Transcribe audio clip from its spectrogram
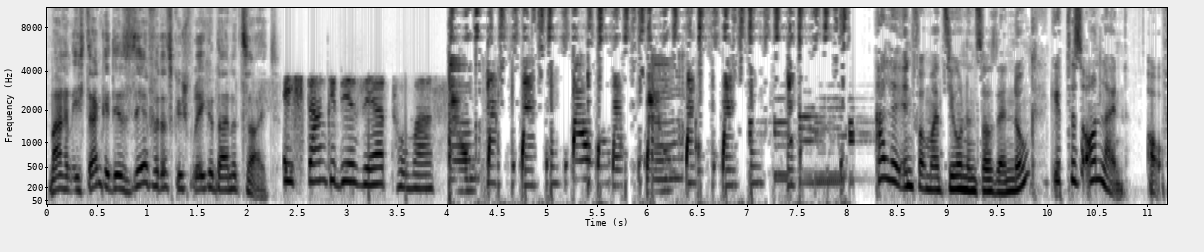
Maren, ich danke dir sehr für das Gespräch und deine Zeit. Ich danke dir sehr, Thomas. Alle Informationen zur Sendung gibt es online auf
